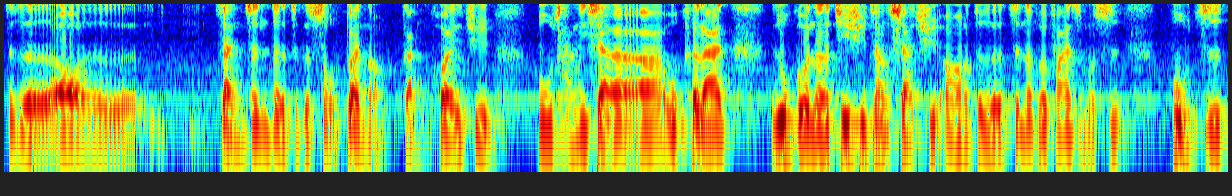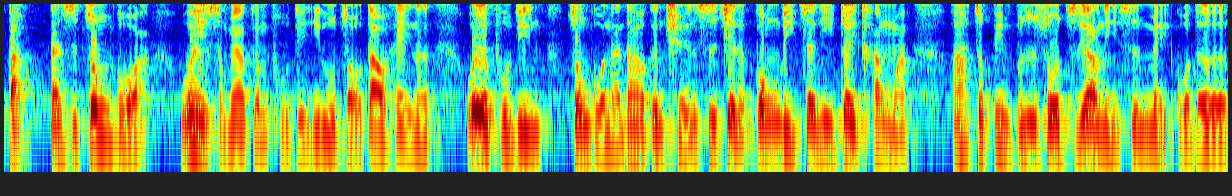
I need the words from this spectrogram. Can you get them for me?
这个哦战争的这个手段哦，赶快去补偿一下啊乌克兰。如果呢继续这样下去哦，这个真的会发生什么事？不知道。但是中国啊。为什么要跟普京一路走到黑呢？为了普京，中国难道要跟全世界的公理正义对抗吗？啊，这并不是说只要你是美国的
